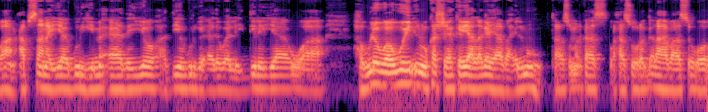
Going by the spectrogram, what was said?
waan cabsanayaa gurigii ma aadayo haddii aan guriga aado waa la idilayaa waa hawlo waaweyn inuu ka sheekeeyaa laga yaabaa ilmuhu. Taasu markaas waxaa suuragal ahaba isagoo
